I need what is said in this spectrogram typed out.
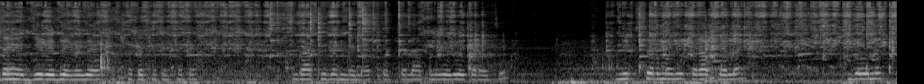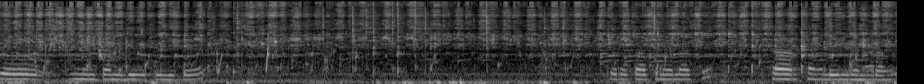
दह्यात जे वेगळे वेगळे असतात छोट्या छोट्या छोट्या गाठी बनलेल्या असतात त्याला आपण वेगळं करायचं. मिक्सरमध्ये तर आपल्याला दोनच मिनटामध्ये होते इथे. तयार तर आता आपण याला असं सारखं हलवून घेणार आहोत.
